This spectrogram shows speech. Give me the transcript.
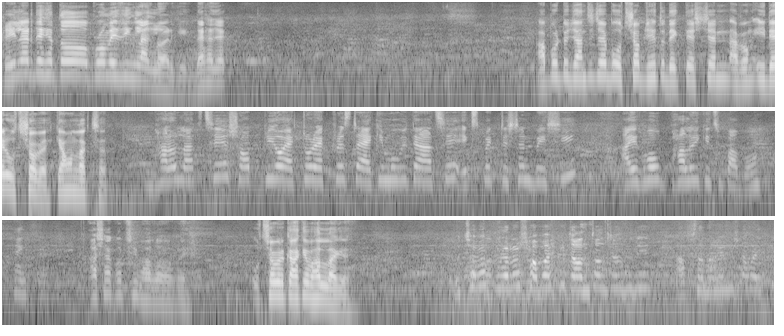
ট্রেলার দেখে তো প্রমেজিং লাগল আর কি। দেখা যাক। আপু একটু জানতে চাইব উৎসব যেহেতু দেখতে এসছেন এবং ঈদের উৎসবে কেমন লাগছে? ভালো লাগছে সব প্রিয় অ্যাক্টর অ্যাক্ট্রেসটা একই মুভিতে আছে এক্সপেকটেশন বেশি। আই হোপ ভালোই কিছু পাবো। থ্যাংক ইউ আশা করছি ভালো হবে। উৎসবের কাকে ভালো লাগে? উৎসবে পুরনো সবাইকে চঞ্চল চৌধুরী আফসানা আলী সবাইকে।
